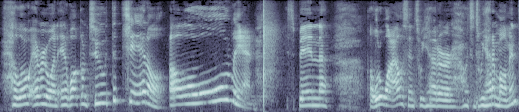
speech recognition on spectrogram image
Hello everyone and welcome to the channel. Oh man, it's been a little while since we had our since we had a moment.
